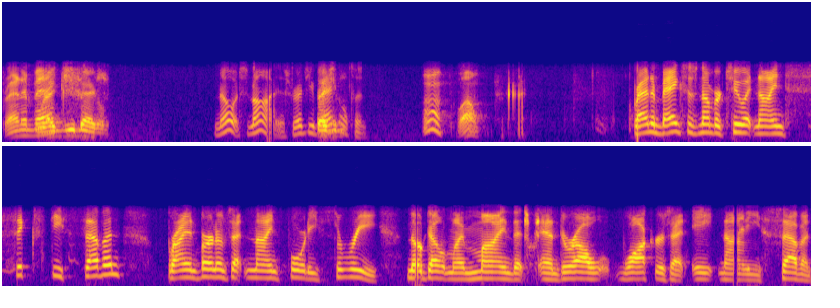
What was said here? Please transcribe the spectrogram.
Brandon Banks. Reggie Bagel. No, it's not. It's Reggie Reggie- Bangleton. Oh, well. Brandon Banks is number two at 967. Bryan Burnham's at 943. No doubt in my mind that, and Derel Walker's at 897.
